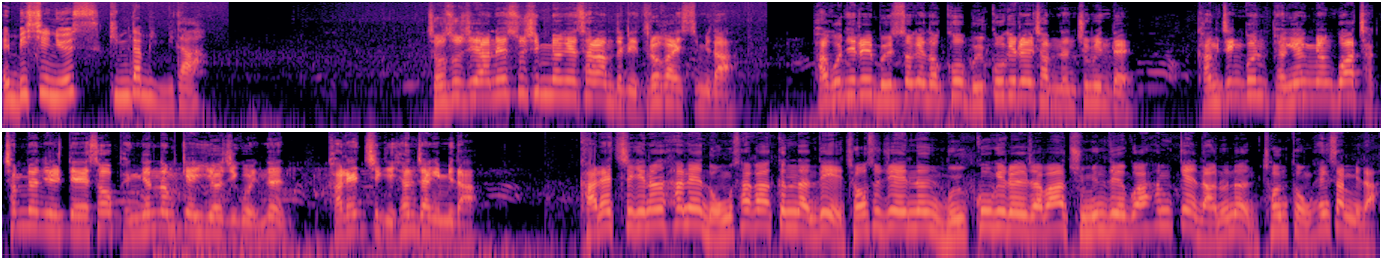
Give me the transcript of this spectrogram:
MBC 뉴스 김담입니다. 저수지 안에 수십 명의 사람들이 들어가 있습니다. 바구니를 물속에 넣고 물고기를 잡는 주민들. 강진군 병영면과 작천면 일대에서 100년 넘게 이어지고 있는 가래치기 현장입니다. 가래치기는 한 해 농사가 끝난 뒤 저수지에 있는 물고기를 잡아 주민들과 함께 나누는 전통 행사입니다.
